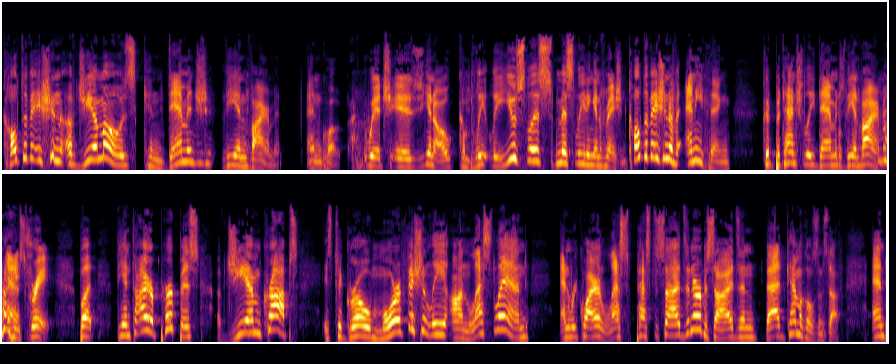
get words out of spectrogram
cultivation of GMOs can damage the environment, end quote, which is, you know, completely useless, misleading information. Cultivation of anything could potentially damage the environment. Right. Yes, great. But the entire purpose of GM crops is to grow more efficiently on less land and require less pesticides and herbicides and bad chemicals and stuff. And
